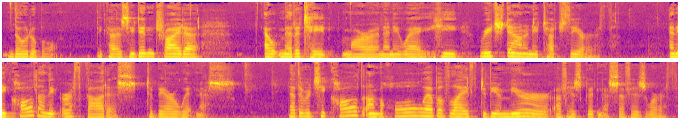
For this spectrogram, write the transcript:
notable because he didn't try to out meditate Mara in any way. He reached down and he touched the earth. And he called on the earth goddess to bear witness. In other words, he called on the whole web of life to be a mirror of his goodness, of his worth.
